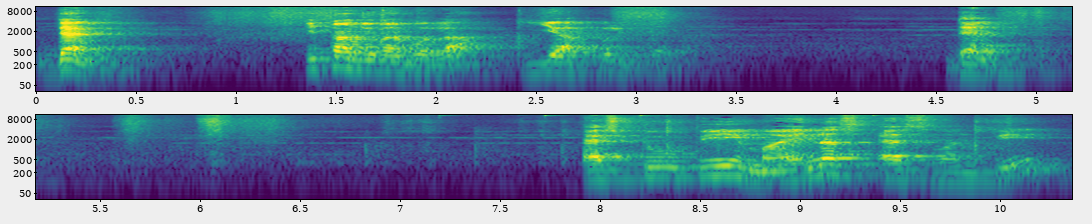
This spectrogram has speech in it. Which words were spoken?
then इतना जो मैं बोला, ये आपको लिख देना then S2P minus S1P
